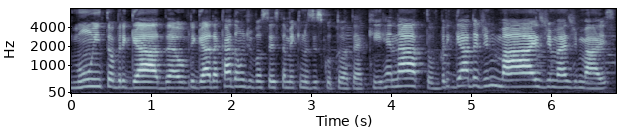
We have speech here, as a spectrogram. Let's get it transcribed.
Muito obrigada, obrigada a cada um de vocês também que nos escutou até aqui. Renato, obrigada demais, demais, demais.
